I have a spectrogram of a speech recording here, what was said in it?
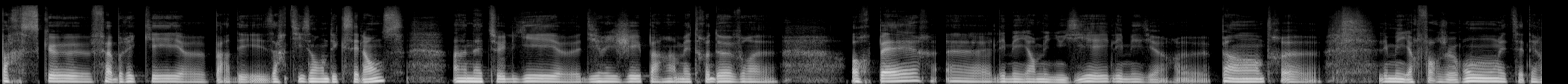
parce que fabriquée euh, par des artisans d'excellence, un atelier euh, dirigé par un maître d'œuvre hors pair, les meilleurs menuisiers, les meilleurs peintres, les meilleurs forgerons, etc.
